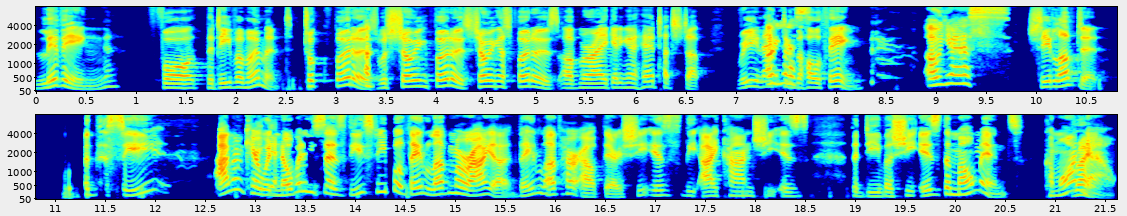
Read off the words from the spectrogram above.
living for the diva moment. Took photos, was showing photos, showing us photos of Mariah getting her hair touched up, oh reenacting the whole thing. Oh yes. She loved it. Uh, See, I don't care what Yeah, nobody says. These people, they love Mariah. They love her out there. She is the icon. She is the diva. She is the moment. Come on right. now.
